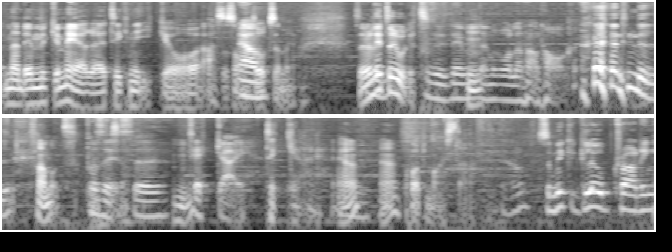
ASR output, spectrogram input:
Mm. Men det är mycket mer eh, teknik och alltså sånt Ja. också med. Så det är lite roligt Precis, det är väl Mm. den rollen han har nu. framåt. Precis, uh, Mm. tech guy. Tech guy, ja, ja, quartermaster. Så mycket globetrotting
